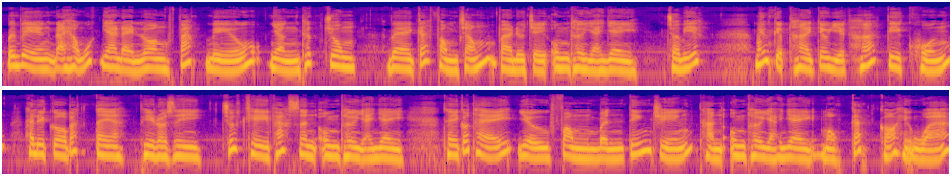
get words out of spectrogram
Bệnh viện Đại học Quốc gia Đài Loan phát biểu nhận thức chung về cách phòng chống và điều trị ung thư dạ dày, cho biết nếu kịp thời tiêu diệt hết vi khuẩn Helicobacter pylori trước khi phát sinh ung thư dạ dày, thì có thể dự phòng bệnh tiến triển thành ung thư dạ dày một cách có hiệu quả.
